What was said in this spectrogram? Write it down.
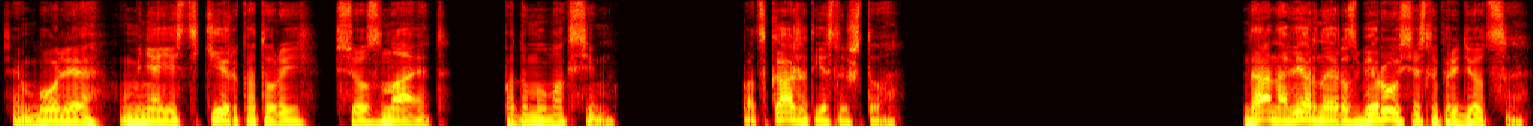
Тем более у меня есть Кир, который все знает, подумал Максим. Подскажет, если что. Да, наверное, разберусь, если придется,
